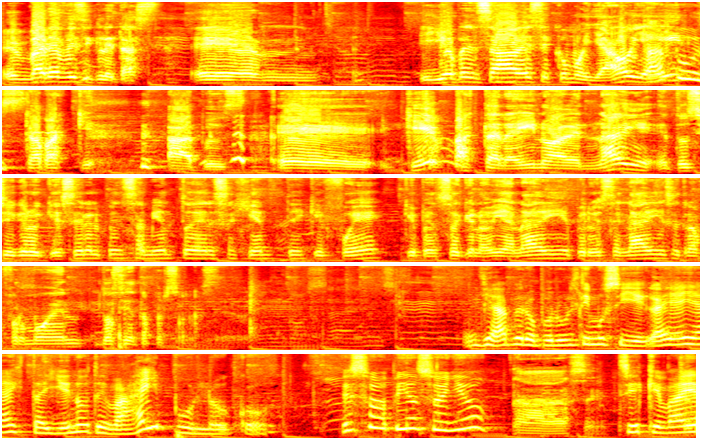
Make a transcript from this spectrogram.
en varias bicicletas. Em, y yo pensaba a veces como, ya, oye, ahí, Apus. capaz que... Ah, pues. Eh, ¿Quién va a estar ahí? No va a haber nadie. Entonces yo creo que ese era el pensamiento de esa gente que fue, que pensó que no había nadie, pero ese nadie se transformó en 200 personas. Ya, pero por último, si llegáis allá y está lleno, te vais, por loco. Eso pienso yo. Ah, sí. Si es que vais Sí,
